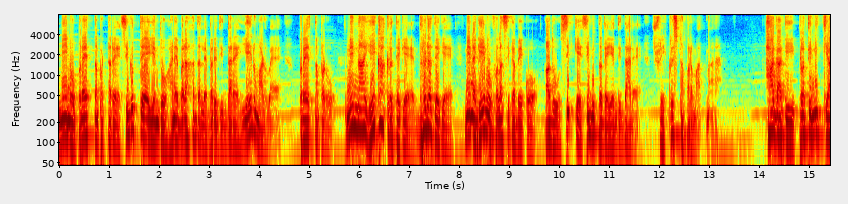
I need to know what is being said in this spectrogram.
ನೀನು ಪ್ರಯತ್ನ ಪಟ್ಟರೆ ಸಿಗುತ್ತೆ ಎಂದು ಹಣೆ ಬರಹದಲ್ಲೇ ಬರೆದಿದ್ದರೆ ಏನು ಮಾಡುವೆ? ಪ್ರಯತ್ನ ಪಡು ನಿನ್ನ ಏಕಾಗ್ರತೆಗೆ, ದೃಢತೆಗೆ ನಿನಗೇನು ಫಲ ಸಿಗಬೇಕೋ? ಅದು ಸಿಕ್ಕೇ ಸಿಗುತ್ತದೆ ಎಂದಿದ್ದಾರೆ ಶ್ರೀ ಕೃಷ್ಣ ಪರಮಾತ್ಮ. ಹಾಗಾಗಿ ಪ್ರತಿನಿತ್ಯ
